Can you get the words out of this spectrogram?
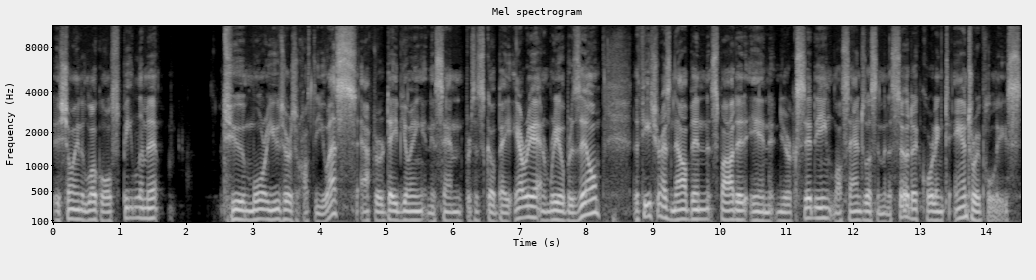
is showing the local speed limit to more users across the US after debuting in the San Francisco Bay Area and Rio, Brazil. The feature has now been spotted in New York City, Los Angeles, and Minnesota, according to Android Police.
